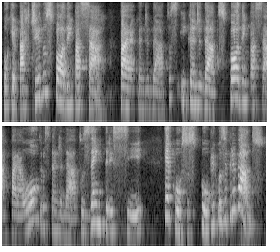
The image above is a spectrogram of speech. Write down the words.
porque partidos podem passar para candidatos e candidatos podem passar para outros candidatos entre si, recursos públicos e privados.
